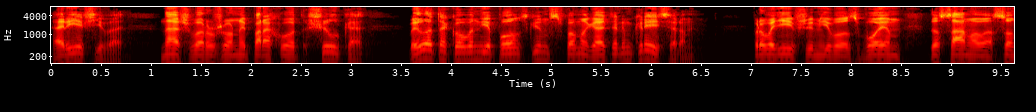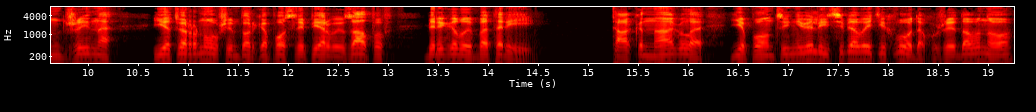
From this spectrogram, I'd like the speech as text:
Арефьева наш вооруженный пароход «Шилка» был атакован японским вспомогательным крейсером, проводившим его с боем до самого Сонджина и отвернувшим только после первых залпов береговой батареи. Так нагло японцы не вели себя в этих водах уже давно.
